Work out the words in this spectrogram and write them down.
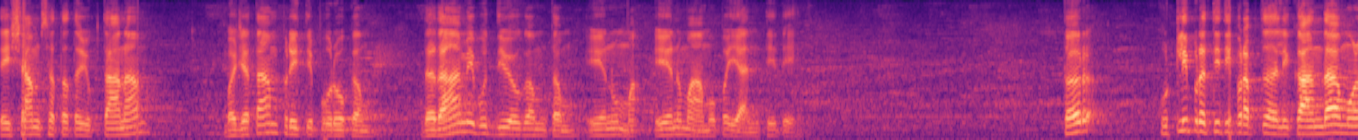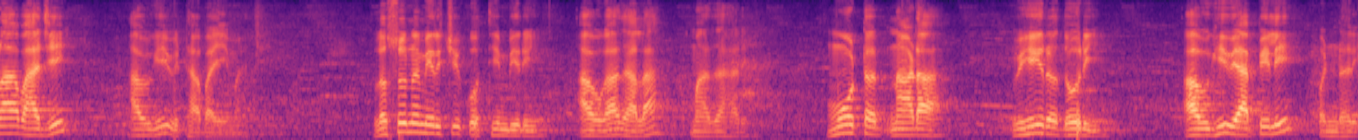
तेषाम सतत युक्तानाम भजताम प्रीतीपूर्वकम ददामी बुद्धियोगम तम येनु मा येन मामुपयांती ते। तर कुठली प्रतिती प्राप्त झाली? कांदा मुळा भाजी अवघी विठाबाई माझी। लसूण मिरची कोथिंबिरी अवघा झाला माझा हरी। मोठ नाडा विहीर दोरी अवघी व्यापिली पंढरी।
